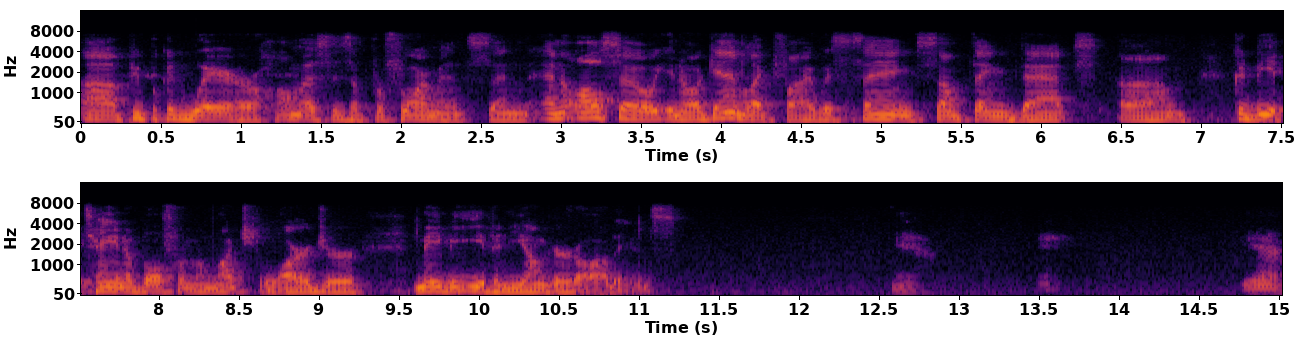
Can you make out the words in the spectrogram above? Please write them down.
uh, people could wear almost as a performance. And, and also, you know, again, like Fai was saying, something that um, could be attainable from a much larger, maybe even younger audience. Yeah. Yeah.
